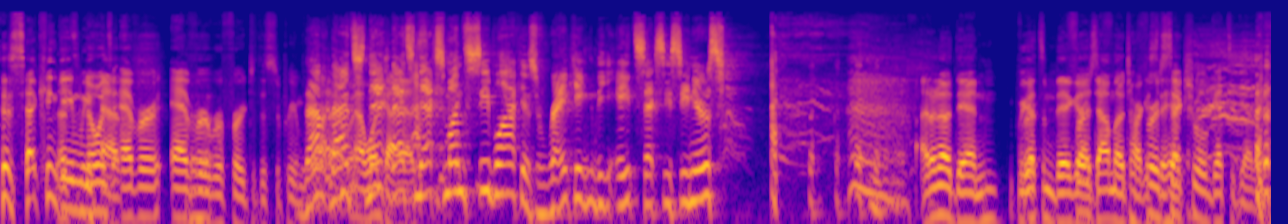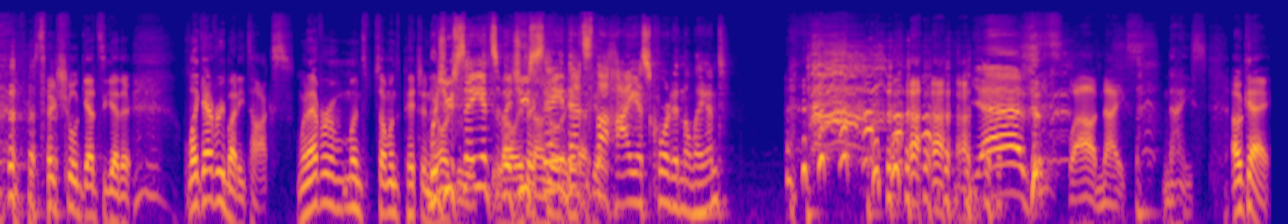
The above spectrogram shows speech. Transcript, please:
the second game we no one's have, ever ever referred to the Supreme That, Court. that's that one ne- that's has. next month's C block is ranking the eight sexy seniors. I don't know, Dan. We got some big uh, download targets for a hit. sexual get together. for sexual get together. Like everybody talks. Whenever when someone's pitching, would you say it's? Would you say that's the highest court in the land? yes. Wow, nice, nice. Okay,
